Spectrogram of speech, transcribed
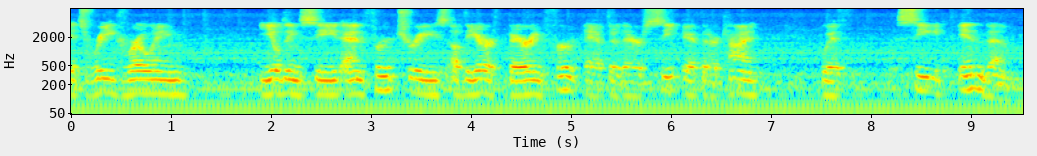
it's regrowing, yielding seed and fruit trees of the earth, bearing fruit after their seed after their kind, with seed in them.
